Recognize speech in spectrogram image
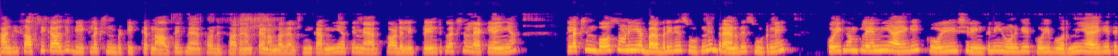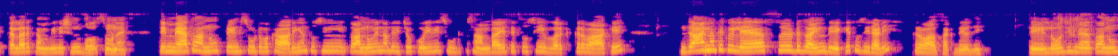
ਹਾਂਜੀ, ਸਤਿ ਸ਼੍ਰੀ ਅਕਾਲ ਜੀ ਡੀ ਕਲੈਕਸ਼ਨ ਬੁਟੀਕ ਕਰਨਾਲ ਤੇ ਮੈਂ ਤੁਹਾਡੇ ਸਾਰਿਆਂ ਭੈਣਾਂ ਦਾ ਵੈਲਕਮ ਕਰਨੀ ਆ ਤੇ ਮੈਂ ਤੁਹਾਡੇ ਲਈ ਪ੍ਰਿੰਟ ਕਲੈਕਸ਼ਨ ਲੈ ਕੇ ਆਈ ਆ। ਕਲੈਕਸ਼ਨ ਬਹੁਤ ਸੋਹਣੀ ਹੈ, ਬਰਬਰੀ ਦੇ ਸੂਟ ਨੇ ਬ੍ਰਾਂਡ ਦੇ ਸੂਟ ਨੇ। ਕੋਈ ਕੰਪਲੇਨ ਨਹੀਂ ਆਏਗੀ, ਕੋਈ ਸ਼ਰਿੰਕ ਨਹੀਂ ਹੋਣਗੇ, ਕੋਈ ਬੁਰ ਨਹੀਂ ਆਏਗੀ ਤੇ ਕਲਰ ਕੰਬੀਨੇਸ਼ਨ ਬਹੁਤ ਸੋਹਣਾ ਹੈ। ਤੇ ਮੈਂ ਤੁਹਾਨੂੰ ਪ੍ਰਿੰਟ ਸੂਟ ਵਿਖਾ ਰਹੀ ਹਾਂ, ਤੁਸੀਂ, ਤੁਹਾਨੂੰ ਇਹਨਾਂ ਦੇ ਵਿੱਚੋਂ ਕੋਈ ਵੀ ਸੂਟ ਪਸੰਦ ਆਏ ਤੇ ਤੁਸੀਂ ਵਰਕ ਕਰਵਾ ਕੇ ਜਾਂ ਇਹਨਾਂ ਤੇ ਕੋਈ ਲੈਸ ਡਿਜ਼ਾਈਨ ਦੇ ਕੇ ਤੁਸੀਂ ਰੈਡੀ ਕਰਵਾ ਸਕਦੇ ਹੋ ਜੀ। ਤੇ ਲੋ ਜੀ, ਮੈਂ ਤੁਹਾਨੂੰ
